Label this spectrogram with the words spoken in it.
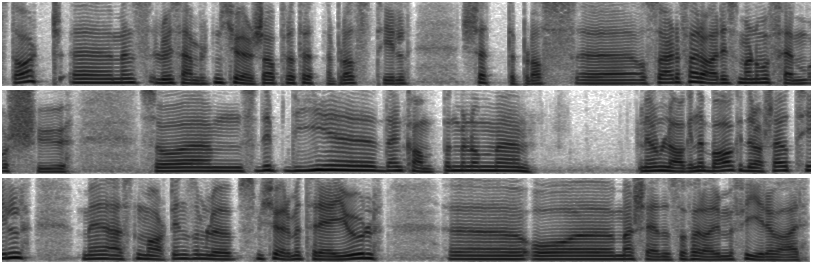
start. Eh, mens Louis Hamilton kjører seg opp fra 13.-plass til sjetteplass. Eh, og så er det Ferrari som er nummer fem og sju. Så, eh, så de, de, den kampen mellom, mellom lagene bak drar seg jo til med Aston Martin som, løp, som kjører med tre hjul, og Mercedes og Ferrari med fire hver.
